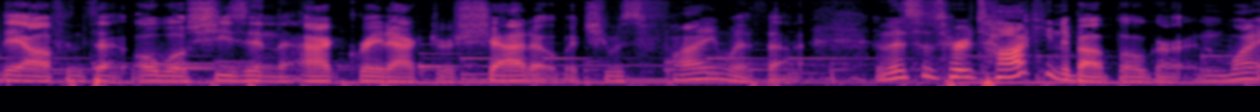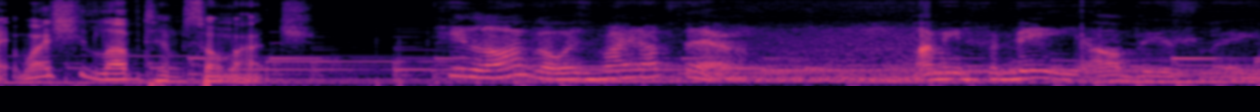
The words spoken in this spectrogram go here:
they often said, "Oh well, she's in the act great actor's shadow," but she was fine with that. And this is her talking about Bogart and why why she loved him so much. Key Largo is right up there. I mean, for me, obviously,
